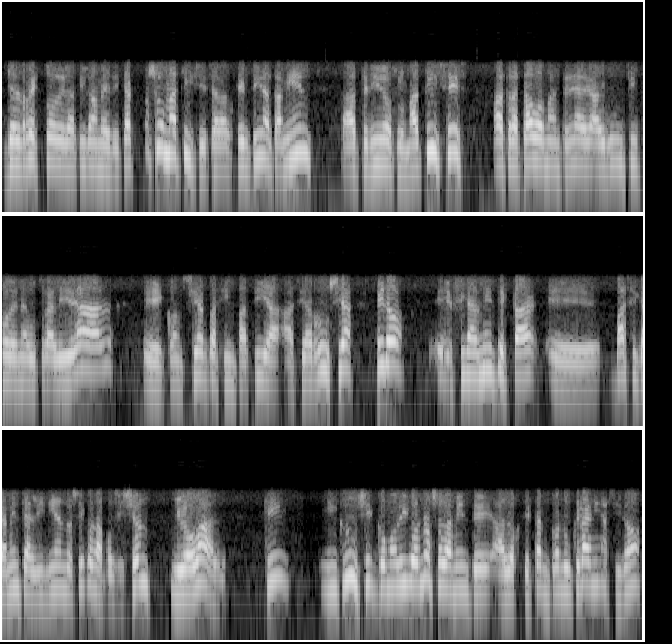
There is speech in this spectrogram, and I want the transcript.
del resto de Latinoamérica, con sus matices. La Argentina también ha tenido sus matices, ha tratado de mantener algún tipo de neutralidad, eh, con cierta simpatía hacia Rusia, pero eh, finalmente está eh, básicamente alineándose con la posición global, que incluye, como digo, no solamente a los que están con Ucrania, sino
